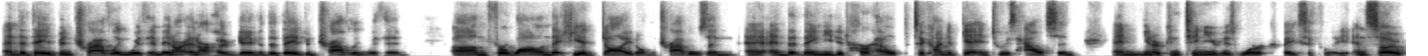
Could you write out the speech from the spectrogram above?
and that they had been traveling with him in our in our home game and that they had been traveling with him um, for a while and that he had died on the travels and, and, and that they needed her help to kind of get into his house and and you know continue his work basically. And so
